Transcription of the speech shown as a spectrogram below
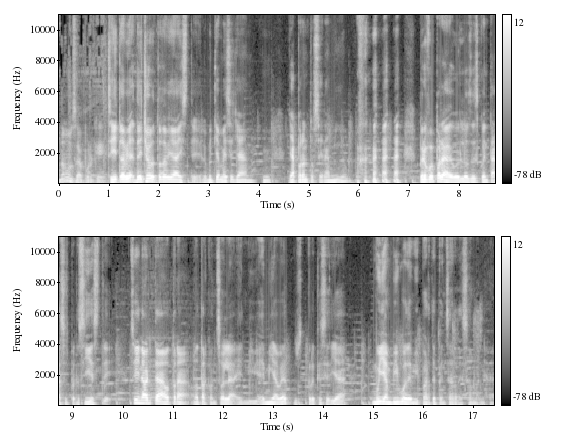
¿no? O sea, porque... Sí, todavía, de hecho, todavía este, lo metí a meses ya, ya pronto será mío. pero fue para los descuentazos, pero sí, este... Sí, no, ahorita otra, otra consola en mi, en mi haber, pues creo que sería muy ambiguo de mi parte pensar de esa manera,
